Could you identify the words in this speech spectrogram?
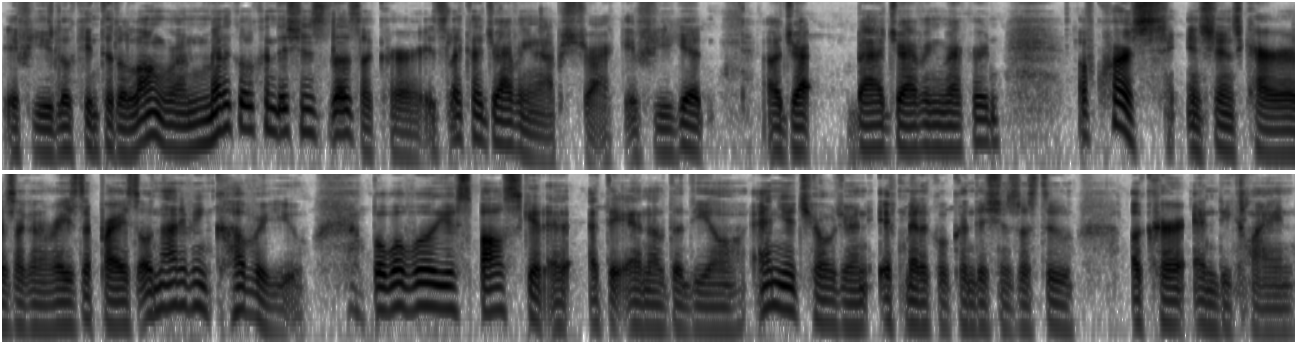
If you look into the long run, medical conditions does occur. It's like a driving abstract. If you get a bad driving record, of course, insurance carriers are going to raise the price or not even cover you. But what will your spouse get at, at the end of the deal and your children if medical conditions was to occur and decline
